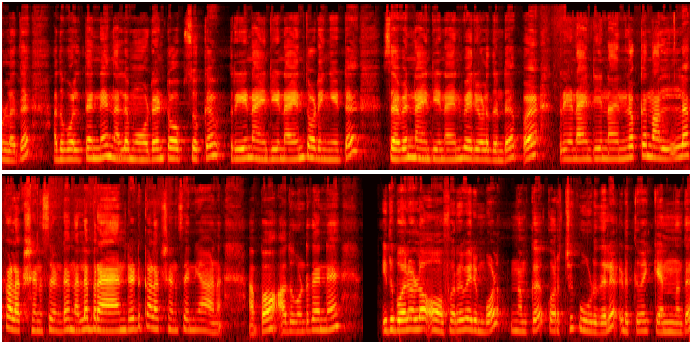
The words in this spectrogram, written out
ഉള്ളത്. അതുപോലെ തന്നെ നല്ല മോഡേൺ ടോപ്സൊക്കെ ത്രീ നയന്റി നയൻ തുടങ്ങിയിട്ട് സെവൻ നയന്റി നയൻ വരെയുള്ളതുണ്ട് അപ്പോൾ ത്രീ നയന്റി നയനിലൊക്കെ നല്ല കളക്ഷൻസ് ഉണ്ട്. നല്ല ബ്രാൻഡഡ് കളക്ഷൻസ് തന്നെയാണ്. അപ്പോൾ അതുകൊണ്ട് തന്നെ ഇതുപോലുള്ള ഓഫർ വരുമ്പോൾ നമുക്ക് കുറച്ച് കൂടുതൽ എടുത്തു വയ്ക്കുന്നത്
